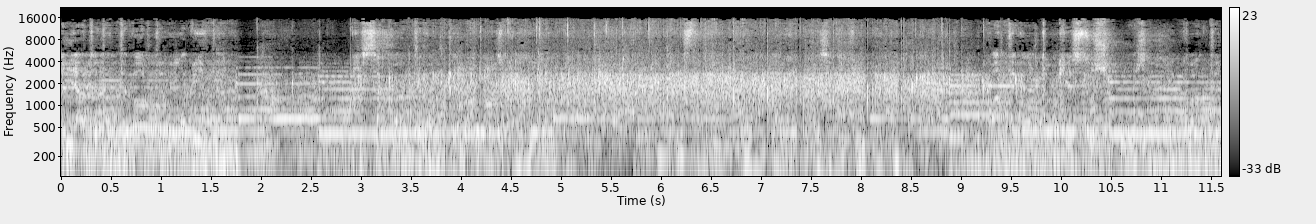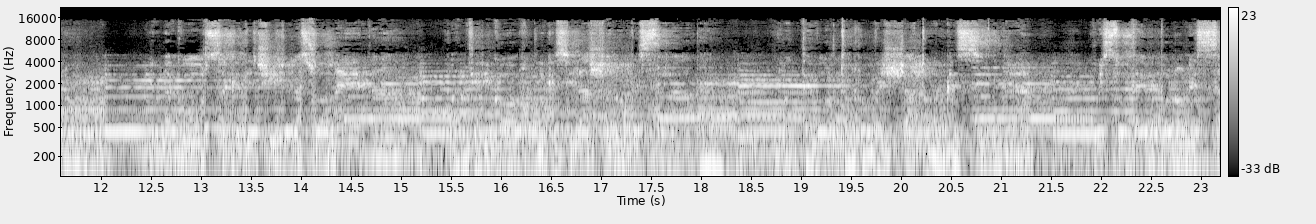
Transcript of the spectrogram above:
sbagliato tante volte nella vita, chissà quante volte ancora sbaglierò. Questa piccola parentesi finita. Quante volte ho chiesto scusa e quante no. È una corsa che decide la sua meta. Quanti ricordi che si lasciano per strada. Quante volte ho rovesciato la clessidra. Questo tempo non è vita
